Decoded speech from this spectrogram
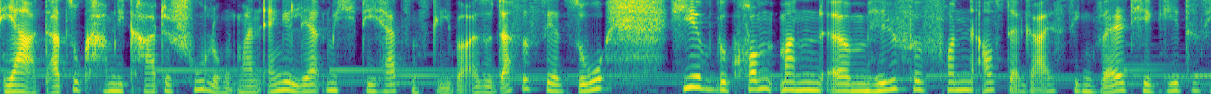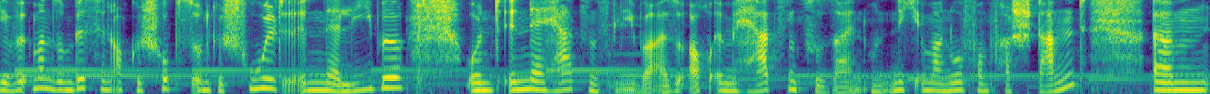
ja, dazu kam die Karte Schulung. Mein Engel lehrt mich die Herzensliebe. Also das ist jetzt so. Hier bekommt man ähm, Hilfe von aus der geistigen Welt. Hier geht es, hier wird man so ein bisschen auch geschubst und geschult in der Liebe und in der Herzensliebe. Also auch im Herzen zu sein und nicht immer nur vom Verstand. Ähm,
